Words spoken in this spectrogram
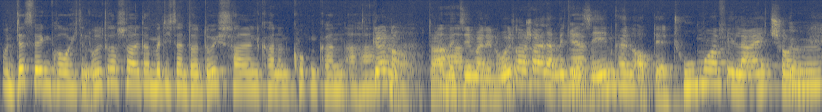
Und deswegen brauche ich den Ultraschall, damit ich dann dort durchschallen kann und gucken kann, aha. Genau, damit Aha. sehen wir den Ultraschall, damit Ja. wir sehen können, ob der Tumor vielleicht schon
